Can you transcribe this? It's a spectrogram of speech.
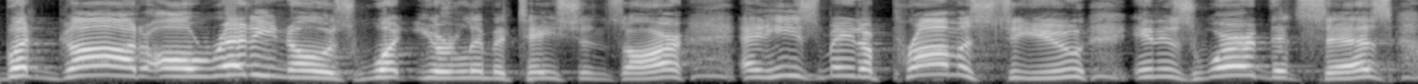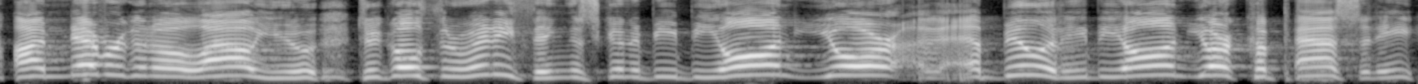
but God already knows what your limitations are, and He's made a promise to you in His Word that says, I'm never going to allow you to go through anything that's going to be beyond your ability, beyond your capacity,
